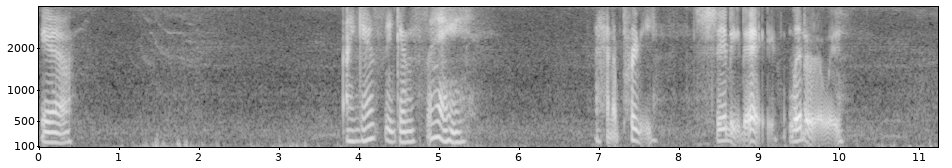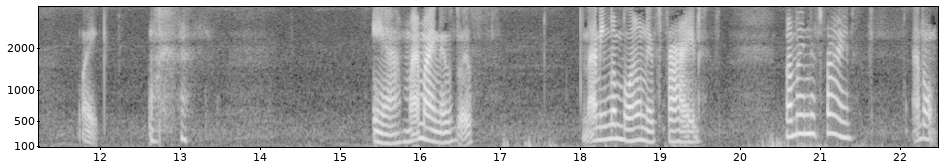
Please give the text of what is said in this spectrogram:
Yeah. I guess you can say I had a pretty shitty day, literally. Like, yeah, my mind is just not even blown, it's fried. My mind is fried. I don't,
